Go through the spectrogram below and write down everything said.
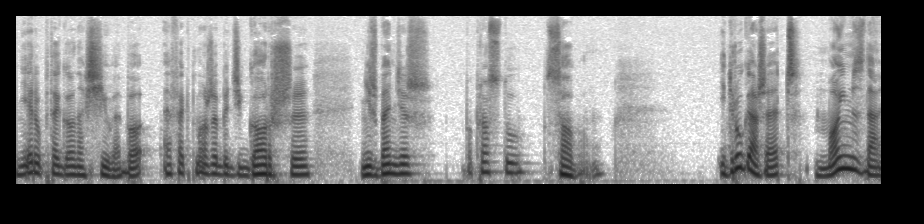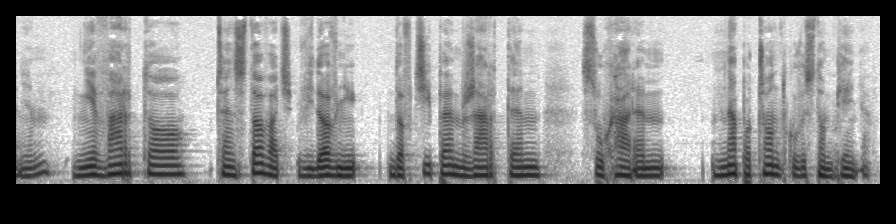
nie rób tego na siłę, bo efekt może być gorszy niż będziesz po prostu sobą. I druga rzecz, moim zdaniem, nie warto częstować widowni dowcipem, żartem, sucharem na początku wystąpienia,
